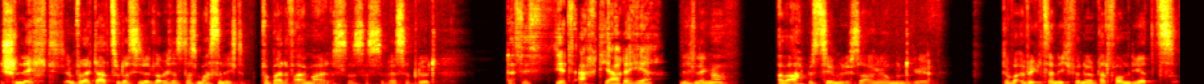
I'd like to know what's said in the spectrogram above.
schlecht im Vergleich dazu, dass sie, glaube ich, das, das machst du nicht für beide auf einmal. Das, das, das wäre ja blöd. Das ist jetzt acht Jahre her? Nicht länger. Aber acht bis zehn würde ich sagen, ja, um den Dreh. Du entwickelst ja nicht für eine Plattform, die jetzt,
